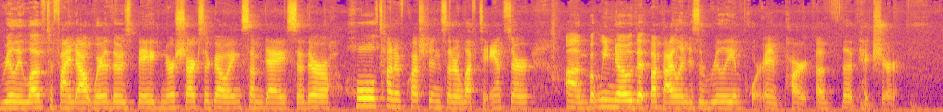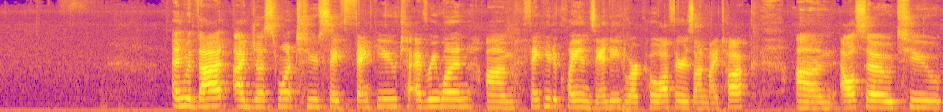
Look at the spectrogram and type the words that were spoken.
really love to find out where those big nurse sharks are going someday. So there are a whole ton of questions that are left to answer. Um, but we know that Buck Island is a really important part of the picture. And with that, I just want to say thank you to everyone. Um, thank you to Clay and Zandy, who are co-authors on my talk. Um, also to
